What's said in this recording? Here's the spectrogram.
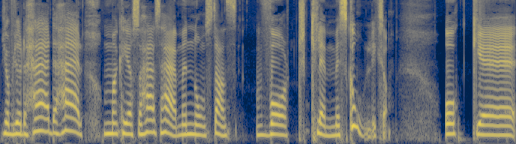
jag vill göra det här, det här, och man kan göra så här, så här, men någonstans vart klämmer skon liksom? Och eh,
